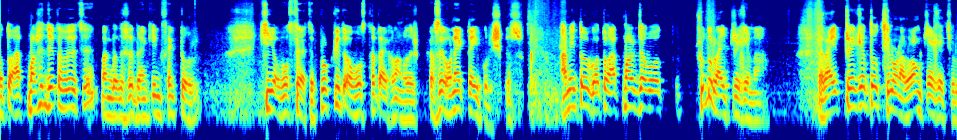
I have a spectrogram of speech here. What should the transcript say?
গত আট মাসে যেটা হয়েছে, বাংলাদেশের ব্যাংকিং সেক্টর কি অবস্থায় আছে, প্রকৃত অবস্থাটা এখন আমাদের কাছে অনেকটাই পরিষ্কার। আমি তো গত আট মাস যাবৎ শুধু রাইট ট্রেকে না রাইট ট্রেকে তো ছিল না রং ট্রেকে ছিল।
